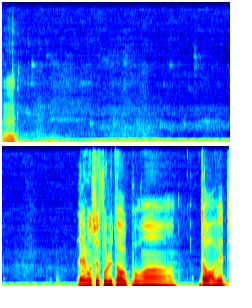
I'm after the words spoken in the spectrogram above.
Mm. Däremot så får du tag på eh, David.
